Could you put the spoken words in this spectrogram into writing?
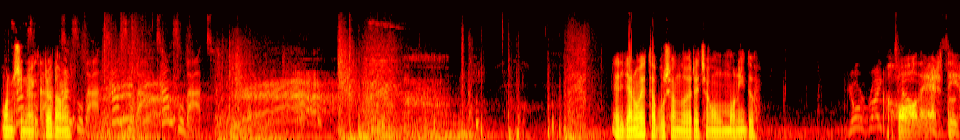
Bueno, sin el creo también. El Janus está pulsando derecha como un monito. Joder, tío.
